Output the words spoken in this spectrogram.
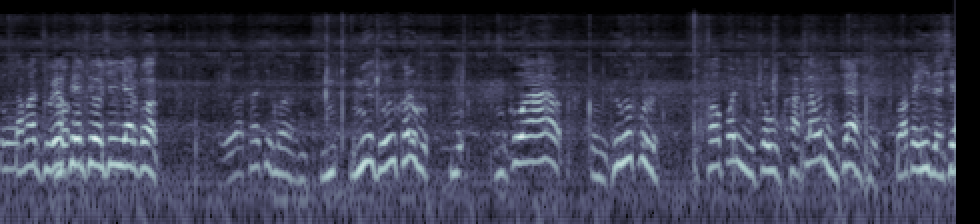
તો તમારે જોયા ફેર થયો છે યાર કોક? એ વાત સાચી મેં જોયું ખરું મૂકું આ ઊંઘ્યું હતું ખબર પડી કહું ખાટલા બધું ઊંચા છે. તો તો અહીં જશે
